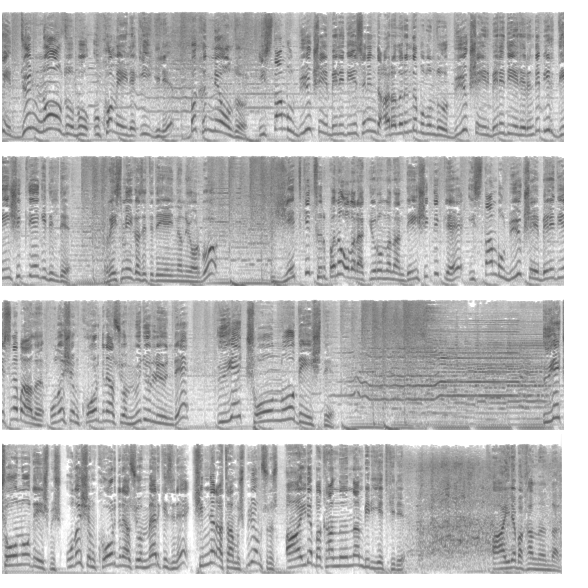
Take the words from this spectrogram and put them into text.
Peki dün ne oldu bu UKOME ile ilgili? Bakın ne oldu? İstanbul Büyükşehir Belediyesi'nin de aralarında bulunduğu büyükşehir belediyelerinde bir değişikliğe gidildi. Resmi gazetede yayınlanıyor bu. Yetki tırpanı olarak yorumlanan değişiklikle İstanbul Büyükşehir Belediyesi'ne bağlı Ulaşım Koordinasyon Müdürlüğü'nde üye çoğunluğu değişti. Üye çoğunluğu değişmiş. Ulaşım Koordinasyon Merkezi'ne kimler atanmış biliyor musunuz? Aile Bakanlığı'ndan bir yetkili. Aile Bakanlığı'ndan.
